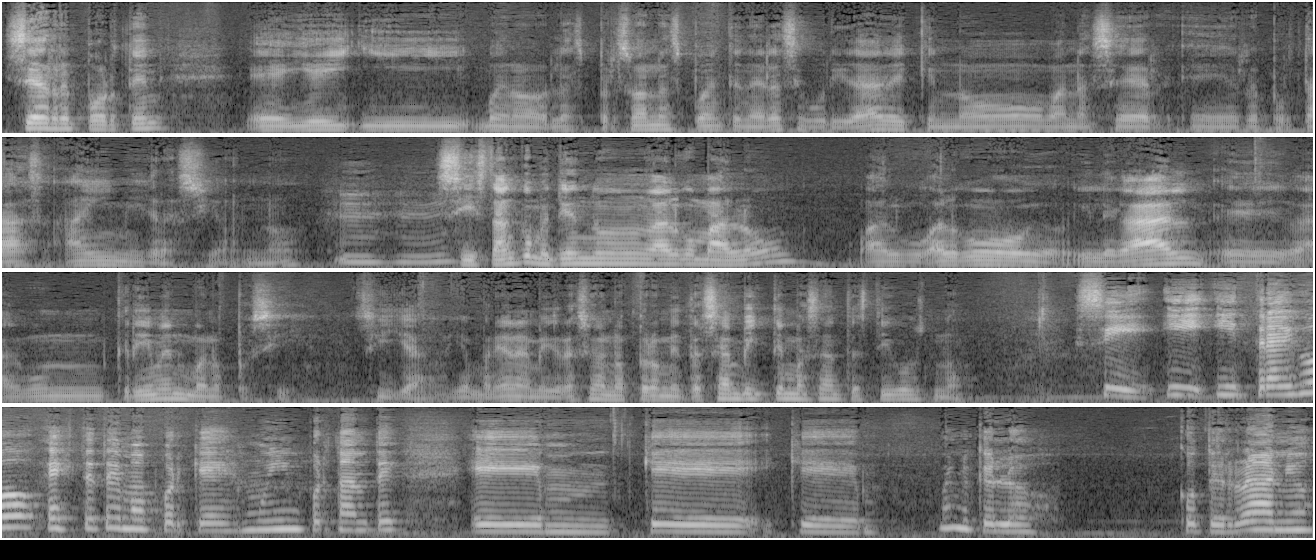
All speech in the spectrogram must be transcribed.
se reporten eh, y, bueno, las personas pueden tener la seguridad de que no van a ser reportadas a inmigración, ¿no? Si están cometiendo algo malo, algo, algo ilegal, eh, algún crimen, bueno, pues sí, sí, ya llamarían a migración, ¿no? Pero mientras sean víctimas, sean testigos, no. Sí, y, traigo este tema porque es muy importante em, que, que, bueno, que los coterráneos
